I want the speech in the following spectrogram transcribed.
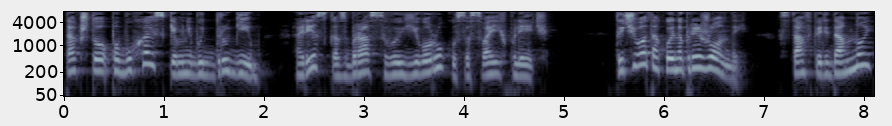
так что побухай с кем-нибудь другим. Резко сбрасываю его руку со своих плеч. Ты чего такой напряженный? Став передо мной,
